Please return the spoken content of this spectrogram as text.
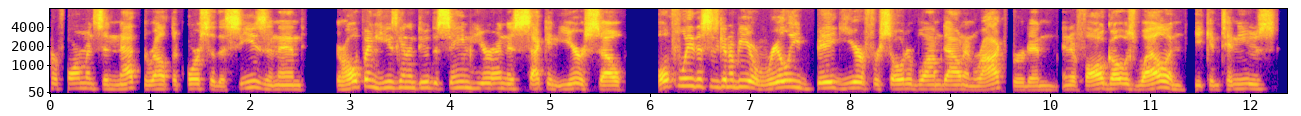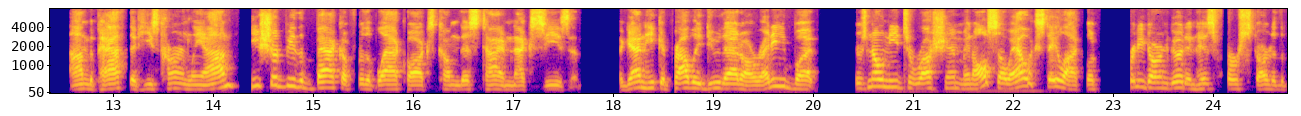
performance in net throughout the course of the season, and they're hoping he's going to do the same here in his second year. So hopefully this is going to be a really big year for Soderblom down in Rockford. And, and if all goes well and he continues on the path that he's currently on, he should be the backup for the Blackhawks come this time next season. Again, he could probably do that already, but there's no need to rush him. And also, Alex Stalock looked pretty darn good in his first start of the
